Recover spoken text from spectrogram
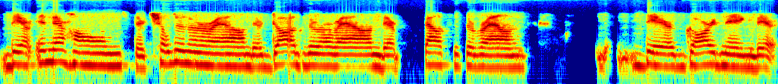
They're in their homes, their children are around, their dogs are around, their spouses are around, they're gardening, they're,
